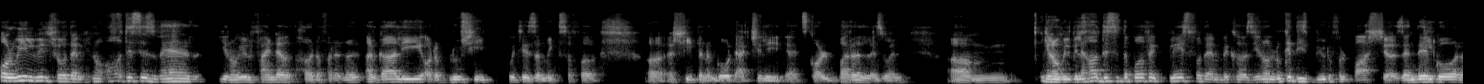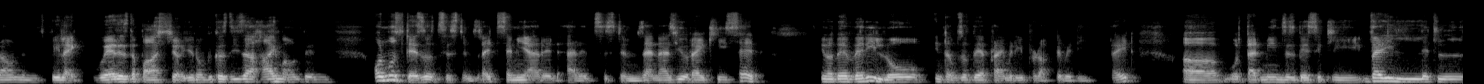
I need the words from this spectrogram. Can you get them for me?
or we'll, we'll show them, you know, oh, this is where, you know, you'll find a herd of an argali or a blue sheep, which is a mix of a, a sheep and a goat, actually. It's called bharal as well. um, you know, we'll be like, oh, this is the perfect place for them because, you know, look at these beautiful pastures. And they'll go around and be like, where is the pasture? You know, because these are high mountain, almost desert systems, right? Semi arid, arid systems. And as you rightly said, you know, they're very low in terms of their primary productivity, right? Uh, what that means is basically very little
